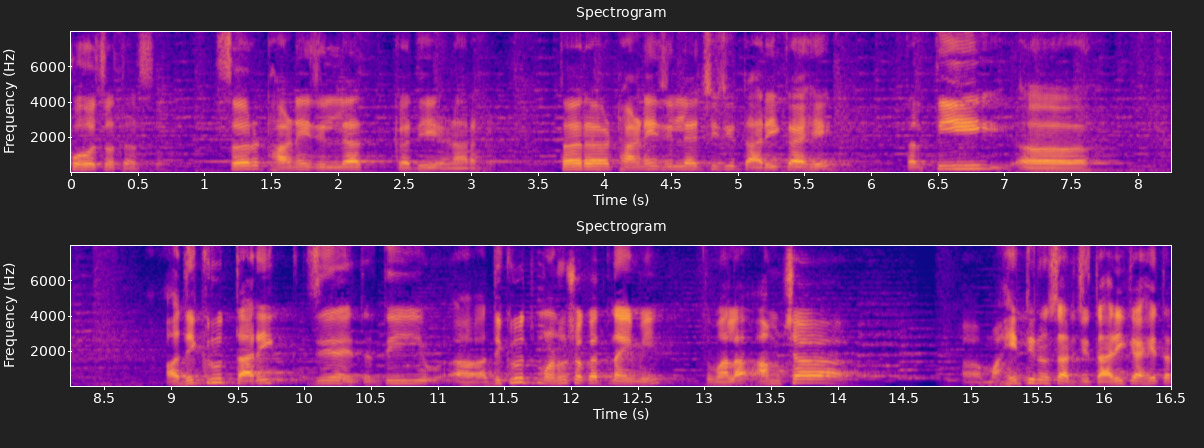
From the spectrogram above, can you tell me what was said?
पोहोचत असतो. सर ठाणे जिल्ह्यात कधी येणार आहे? तर ठाणे जिल्ह्याची जी तारीख आहे तर ती अधिकृत तारीख जी आहे तर ती अधिकृत म्हणू शकत नाही मी. तुम्हाला आमच्या माहितीनुसार जी तारीख आहे तर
